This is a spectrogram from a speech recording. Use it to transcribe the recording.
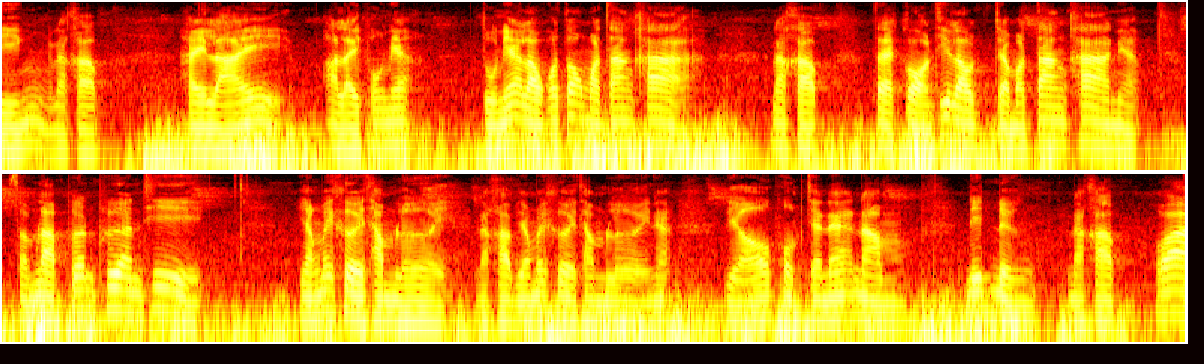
ลิงก์นะครับไฮไลท์อะไรพวกเนี้ยตรงเนี้ยเราก็ต้องมาตั้งค่านะครับ แต่ก่อนที่เราจะมาตั้งค่าเนี่ยสำหรับเพื่อนๆที่ยังไม่เคยทำเลยนะครับ ยังไม่เคยทำเลยเนี่ยเดี๋ยวผมจะแนะนำ นิดหนึ่งนะครับว่า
